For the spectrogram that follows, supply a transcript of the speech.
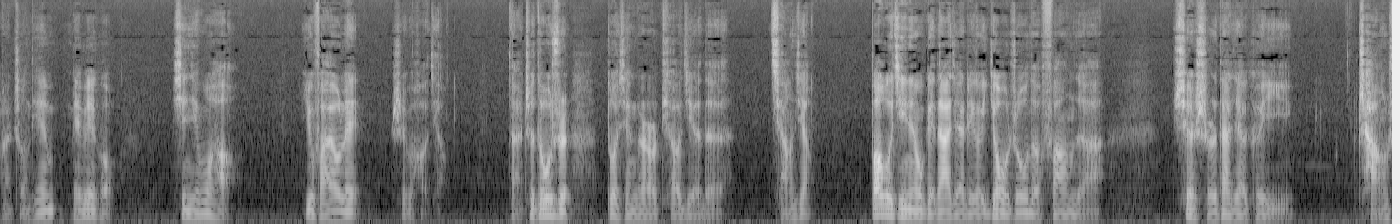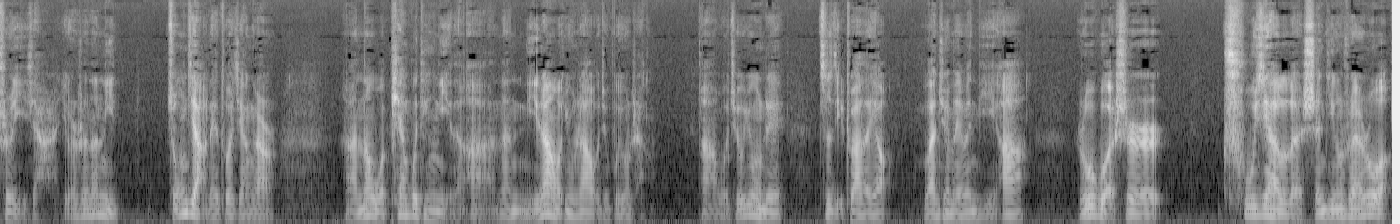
啊，整天没胃口，心情不好，又乏又累，睡不好觉。啊，这都是多腺膏调节的强项，包括今年我给大家这个药粥的方子啊，确实大家可以尝试一下。有人说，那你总讲这多腺膏啊，那我偏不听你的啊，那你让我用啥我就不用啥啊，我就用这自己抓的药，完全没问题啊。如果是出现了神经衰弱，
